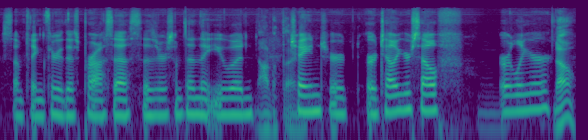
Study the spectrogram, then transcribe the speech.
something through this process, is there something that you would Not a thing. change or, or tell yourself mm. earlier? No.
